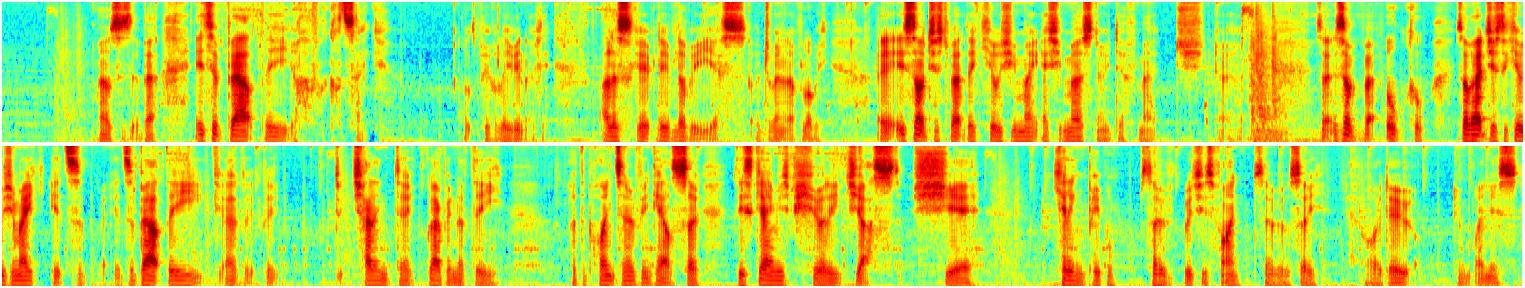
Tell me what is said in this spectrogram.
what else is it about? It's about the oh, for God's sake, lots of people leaving. Okay, I'll escape, leave lobby. Yes, I'll join another lobby. It's not just about the kills you make. Actually, mercenary deathmatch. Uh, so it's about oh cool. It's about just the kills you make. It's it's about the, uh, the, the challenge, the grabbing of the of the points and everything else. So this game is purely just sheer killing people. So which is fine. So we'll see how I do in this.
